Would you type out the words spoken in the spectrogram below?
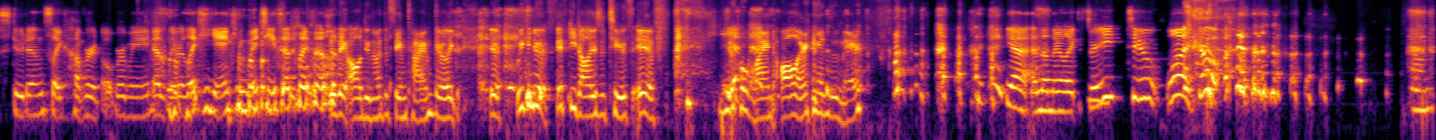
students like hovered over me as they were like yanking my teeth out of my mouth Did they all do them at the same time? They were like, "Yeah, we can do it fifty dollars a tooth if you Yeah. don't mind all our hands in there. yeah, and then they're like three, two, one, go. um,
